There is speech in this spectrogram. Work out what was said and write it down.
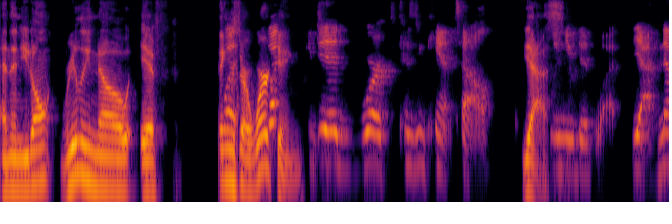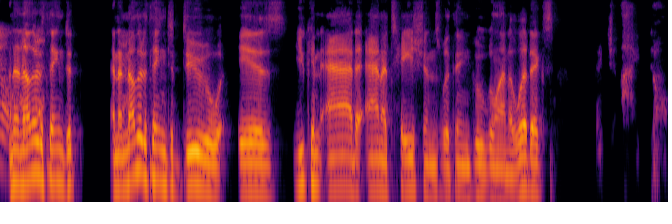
and then you don't really know if things what, are working you did work because you can't tell yes when you did what yeah no and another thing to and another thing to do is you can add annotations within google analytics which i don't do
